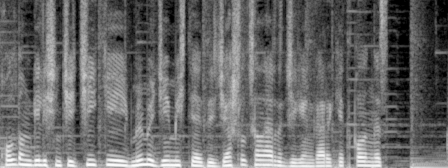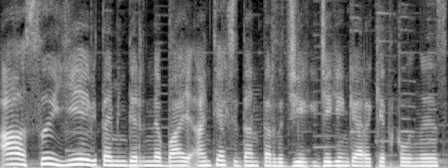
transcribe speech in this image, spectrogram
Колдон келишинче чийки мөмө жемиштерди жашылчаларды жегенге аракет кылыңыз. А с е витаминдерине бай антиоксиданттарды жегенге аракет кылыңыз.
